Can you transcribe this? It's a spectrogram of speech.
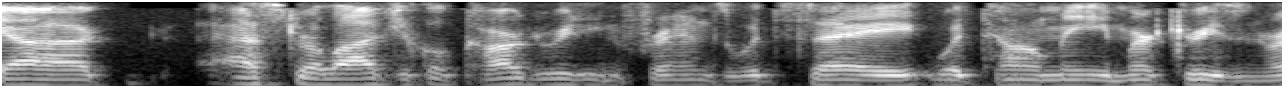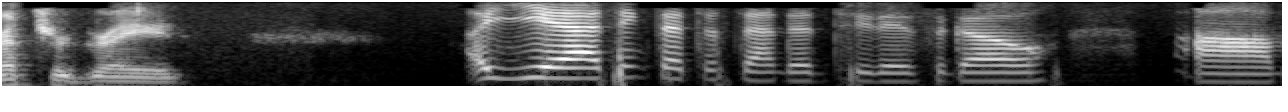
uh, astrological card reading friends would say, would tell me Mercury's in retrograde. Uh, yeah, I think that just ended two days ago. Um,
